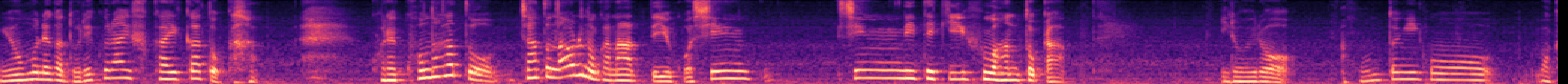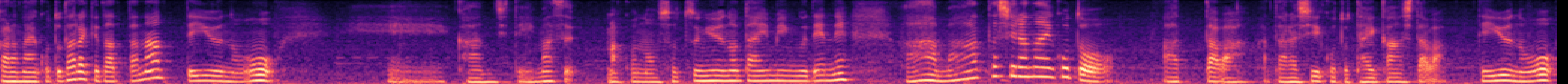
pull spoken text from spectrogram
尿漏れがどれくらい不快かとかこれこの後ちゃんと治るのかなっていうこう心心理的不安とかいろいろ本当にこうわからないことだらけだったなっていうのを、えー、感じています。まあ、この卒業のタイミングでねああまた知らないことあったわ新しいこと体感したわっていうのを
